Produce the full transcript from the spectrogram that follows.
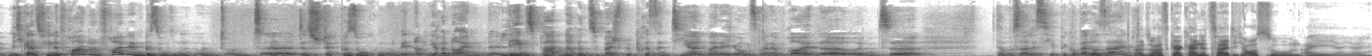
äh, mich ganz viele Freunde und Freundinnen besuchen und, und äh, das Stück besuchen und mir ihre neuen Lebenspartnerin zum Beispiel präsentieren, meine Jungs, meine Freunde und äh, da muss alles hier picobello sein. Also hast gar keine Zeit, dich auszuruhen. Ei, ei, ei.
